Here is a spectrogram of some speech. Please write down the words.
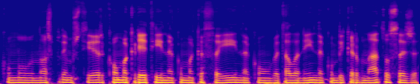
como nós podemos ter com uma creatina, com uma cafeína, com betalanina, com bicarbonato, ou seja,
